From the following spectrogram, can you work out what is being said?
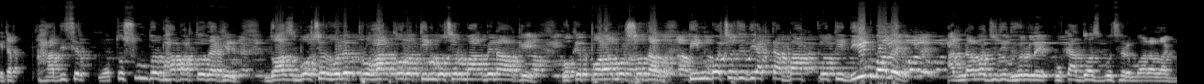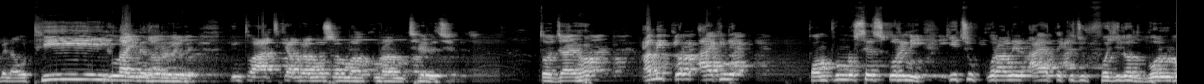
এটা হাদিসের কত সুন্দর ভাবার্থ দেখেন। দশ বছর হলে প্রহার করো, তিন বছর মারবে না ওকে। ওকে পরামর্শ দাও। তিন বছর যদি একটা বাপ প্রতিদিন বলে, আর নামাজ যদি ধরে নেয়, ওকে দশ বছরে মারা লাগবে না। ও ঠিক লাইনে ধরে নেবে। কিন্তু আজকে আমরা মুসলমান কোরআন ছেড়েছি। তো যাই হোক, আমি কোরআন আয়াত নিয়ে সম্পূর্ণ শেষ করিনি। কিছু কোরআনের আয়াতে কিছু ফজিলত বলব,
